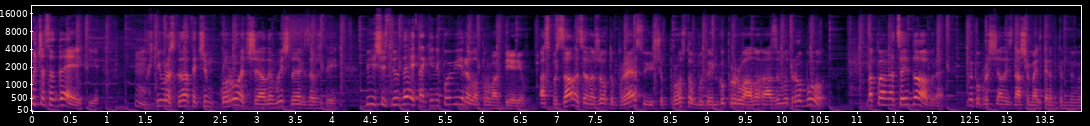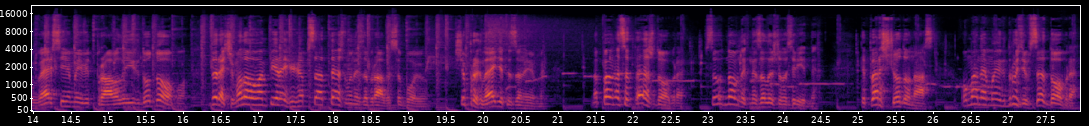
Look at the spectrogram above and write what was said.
Хоча це деякі. Хм, хотів розказати чим коротше, але вийшло як завжди. Більшість людей так і не повірила про вампірів, а списали це на жовту пресу і щоб просто в будинку прорвало газову трубу. Напевно, це й добре. Ми попрощались з нашими альтернативними версіями і відправили їх додому. До речі, малого вампіра і гігапса теж вони забрали з собою, щоб пригледіти за ними. Напевно, це теж добре. Все одно в них не залишилось рідних. Тепер щодо нас. У мене моїх друзів все добре.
